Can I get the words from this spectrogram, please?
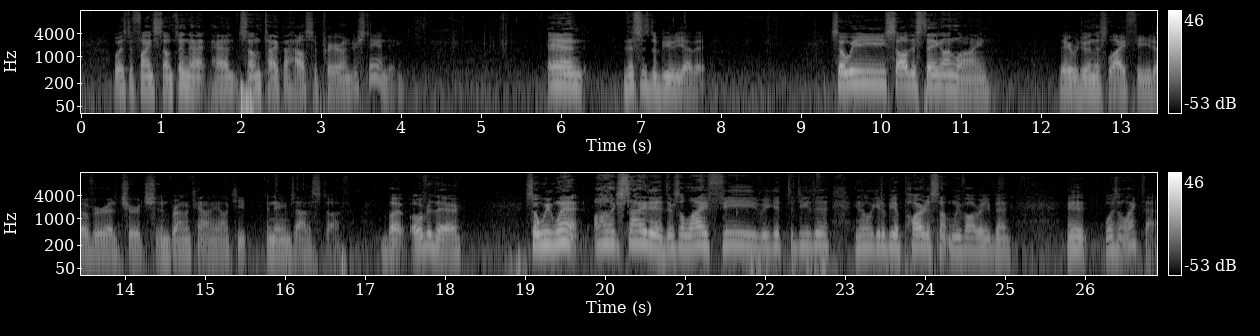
was to find something that had some type of house of prayer understanding. And this is the beauty of it. So we saw this thing online. They were doing this live feed over at a church in Brown County. I'll keep the names out of stuff. But over there, so we went, all excited. There's a live feed. We get to do the, you know, we get to be a part of something we've already been. And it wasn't like that.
